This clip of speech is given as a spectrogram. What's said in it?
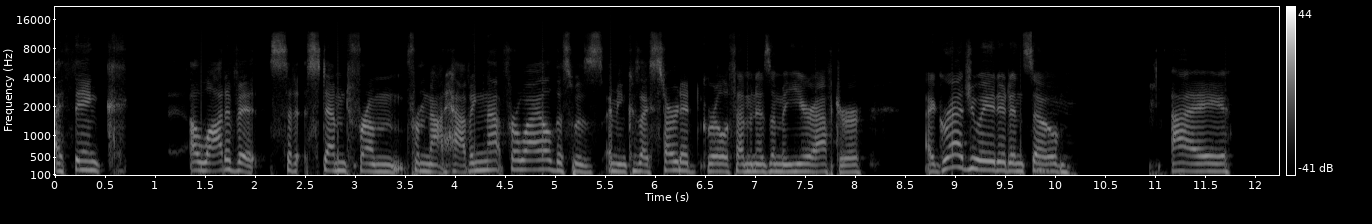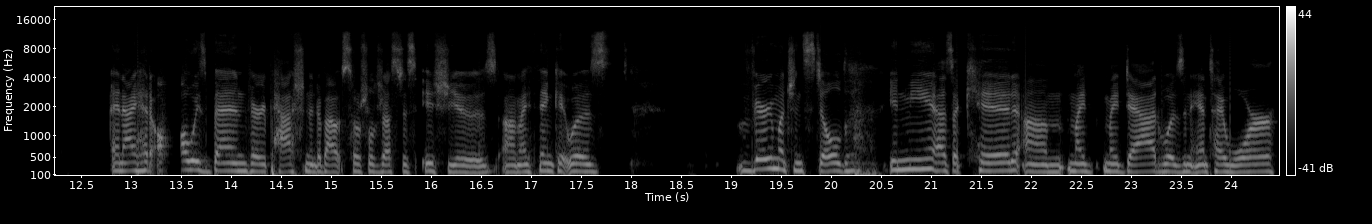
i think a lot of it stemmed from from not having that for a while. This was, I mean, because I started guerrilla feminism a year after I graduated, and so mm-hmm. I and I had always been very passionate about social justice issues. Um, I think it was very much instilled in me as a kid. Um, my my dad was an anti-war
